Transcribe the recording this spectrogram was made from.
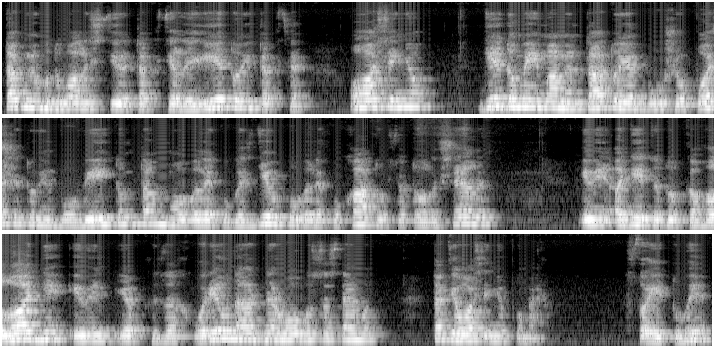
Так ми годувалися так ціле літо і так це. Осінню. Дідо мій, мамин тато, як був ще в Польщі, то він був війтом там, мав велику газдівку, велику хату, все то лишили. І він, а діти тут голодні, і він як захворів на нервову систему, так і осінню помер. З тої туги,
